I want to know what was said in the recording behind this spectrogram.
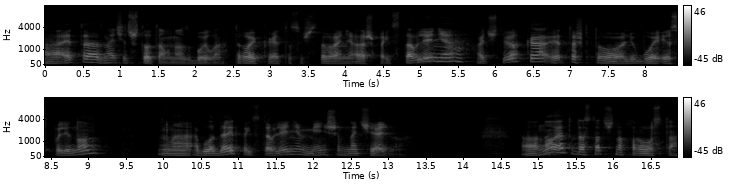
А это значит, что там у нас было? Тройка – это существование h представления, а четверка – это что любой s-полином а, обладает представлением меньшим начального. А, но это достаточно просто.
